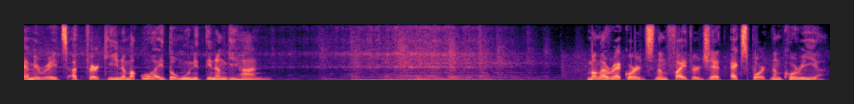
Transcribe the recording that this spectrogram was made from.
Emirates at Turkey na makuha ito ngunit tinanggihan. Mga records ng fighter jet export ng Korea.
